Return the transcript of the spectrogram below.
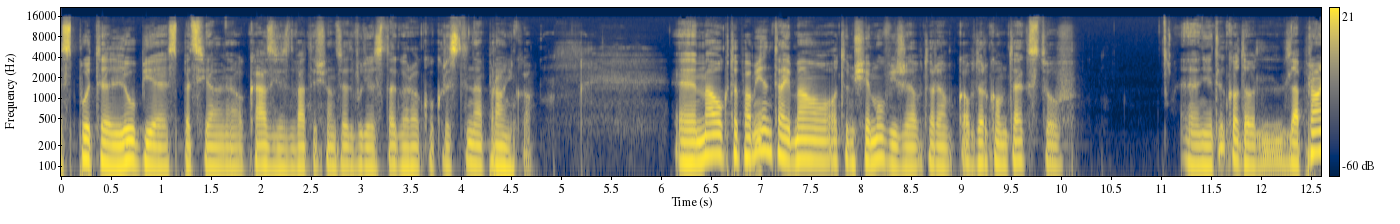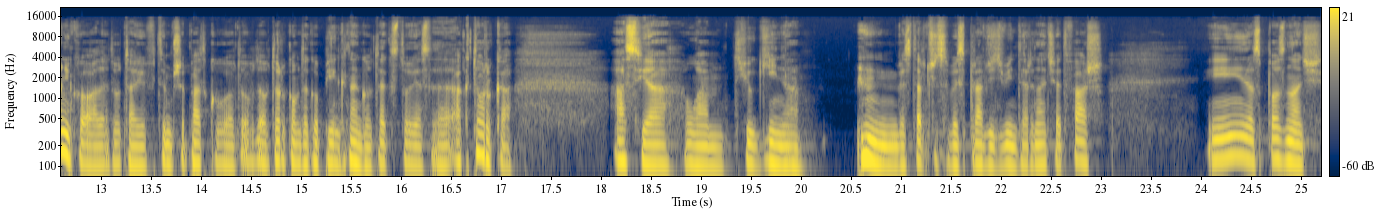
Z płyty Lubię specjalne okazje z 2020 roku Krystyna Prońko. Y, Mało kto pamięta i mało o tym się mówi, że autorem, autorką tekstów y, nie tylko do, dla Prońko, ale tutaj w tym przypadku aut- autorką tego pięknego tekstu jest aktorka Asia Łam-Tiugina. Wystarczy sobie sprawdzić w internecie twarz i rozpoznać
